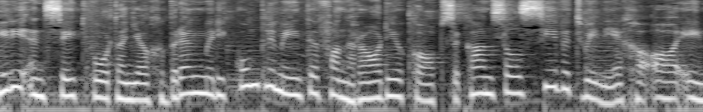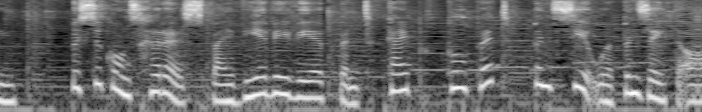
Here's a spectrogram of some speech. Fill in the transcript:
Hierdie inset word aan jou gebring met die komplimente van Radio Kaapse Kansel 729 AM. Besoek ons gerus by www.cape pulpit.co.za.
